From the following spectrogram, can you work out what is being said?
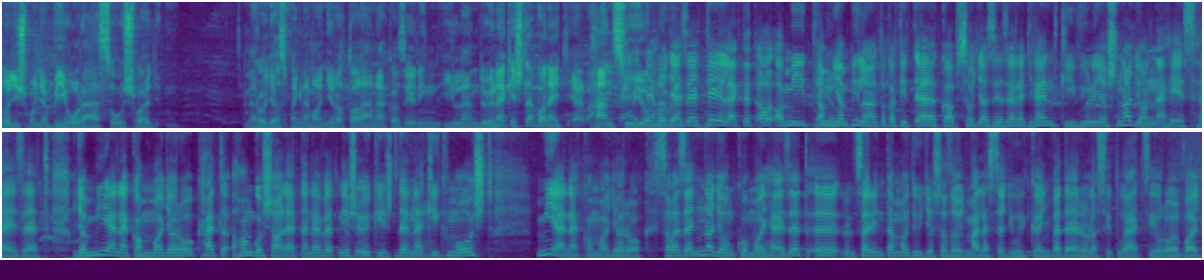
hogy is mondjam, vihorászós, vagy mert hogy azt meg nem annyira találnák azért illendőnek, és nem van egy eh, Hans De, de hogy ez egy tényleg, tehát amit, amilyen pillanatokat itt elkapsz, hogy azért ez egy rendkívüli és nagyon nehéz helyzet. Hogy a milyenek a magyarok, hát hangosan lehetne nevetni, és ők is, de mm. nekik most milyenek a magyarok. Szóval ez egy nagyon komoly helyzet. Szerintem majd úgy az, hogy már lesz egy új könyved erről a szituációról, vagy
